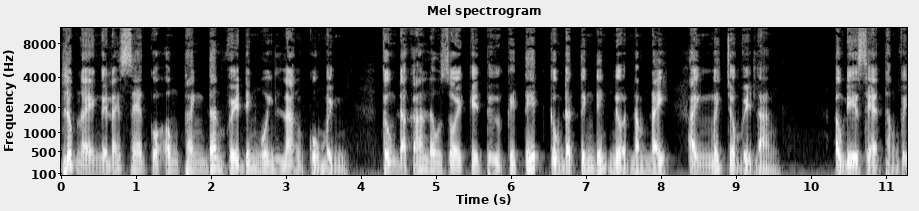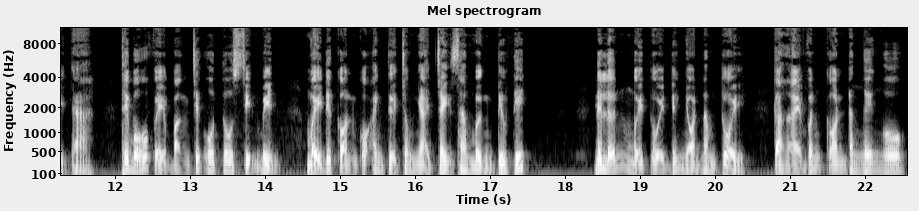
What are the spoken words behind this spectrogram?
Lúc này người lái xe của ông Thanh đang về đến ngôi làng của mình. Cũng đã khá lâu rồi kể từ cái Tết cũng đã tính đến nửa năm nay anh mới trở về làng. Ông đi xe thẳng về nhà, thấy bố về bằng chiếc ô tô xịn mịn, mấy đứa con của anh từ trong nhà chạy ra mừng tiếu tít. Đứa lớn 10 tuổi, đứa nhỏ 5 tuổi, cả hai vẫn còn đang ngây ngô.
